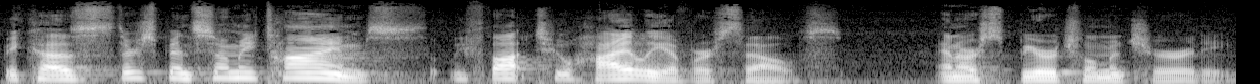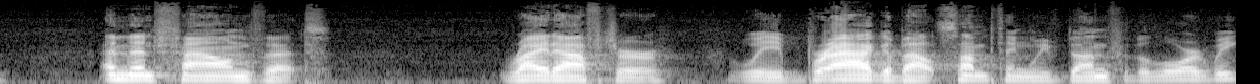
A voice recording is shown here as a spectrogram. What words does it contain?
because there's been so many times that we've thought too highly of ourselves and our spiritual maturity, and then found that right after we brag about something we've done for the Lord, we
